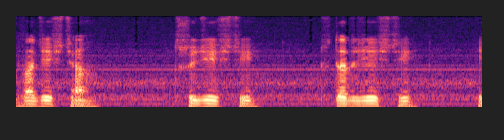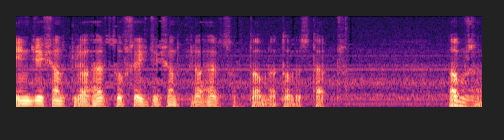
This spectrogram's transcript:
20 30 40 50 kHz 60 kHz dobra to wystarczy. Dobrze.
